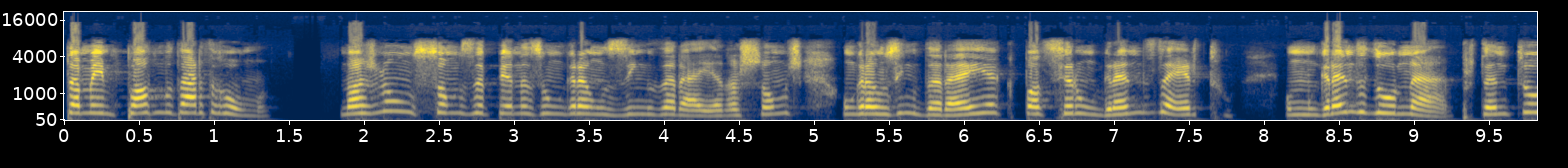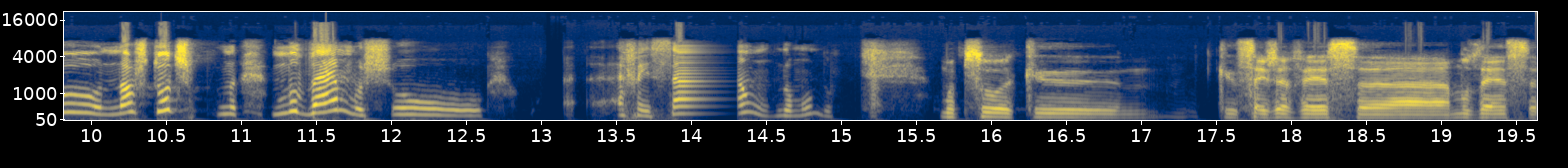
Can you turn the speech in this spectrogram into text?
também pode mudar de rumo. Nós não somos apenas um grãozinho de areia, nós somos um grãozinho de areia que pode ser um grande deserto, um grande duna. Portanto, nós todos mudamos o, a feição do mundo. Uma pessoa que, que seja avessa à mudança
